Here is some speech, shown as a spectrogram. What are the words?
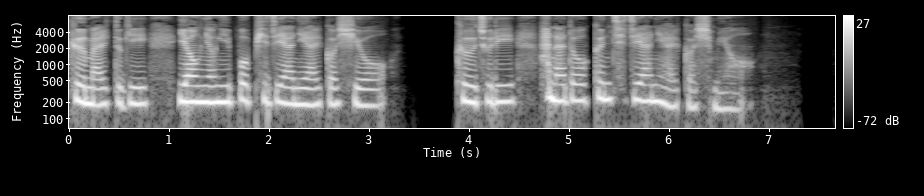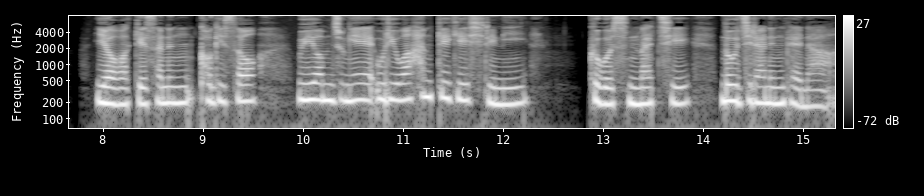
그 말뚝이 영영이 뽑히지 아니할 것이요 그 줄이 하나도 끊치지 아니할 것이며 여호와께서는 거기서 위험 중에 우리와 함께 계시리니 그곳은 마치 노지라는 배나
